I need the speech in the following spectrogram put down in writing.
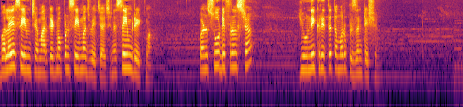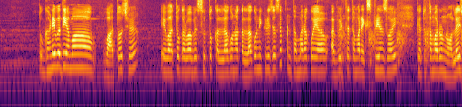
ભલે સેમ છે માર્કેટમાં પણ સેમ જ વેચાય છે ને સેમ રેટમાં પણ શું ડિફરન્સ છે? યુનિક રીતે તમારું પ્રેઝન્ટેશન તો ઘણી બધી એમાં વાતો છે. એ વાતો કરવા બેસશું તો કલાકોના કલાકો નીકળી જશે, પણ તમારા કોઈ આવી રીતે તમારો એક્સપિરિયન્સ હોય કે તો તમારું નોલેજ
